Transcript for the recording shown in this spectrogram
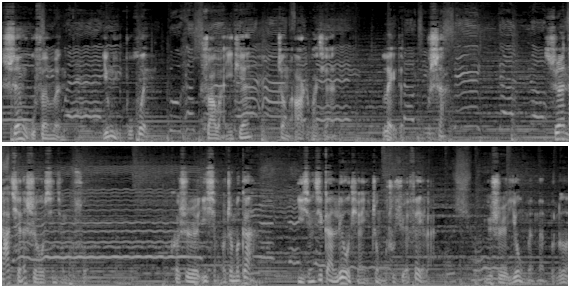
身无分文，英语不会，刷碗一天挣了二十块钱，累得不善。虽然拿钱的时候心情不错，可是，一想到这么干，一星期干六天也挣不出学费来，于是又闷闷不乐。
